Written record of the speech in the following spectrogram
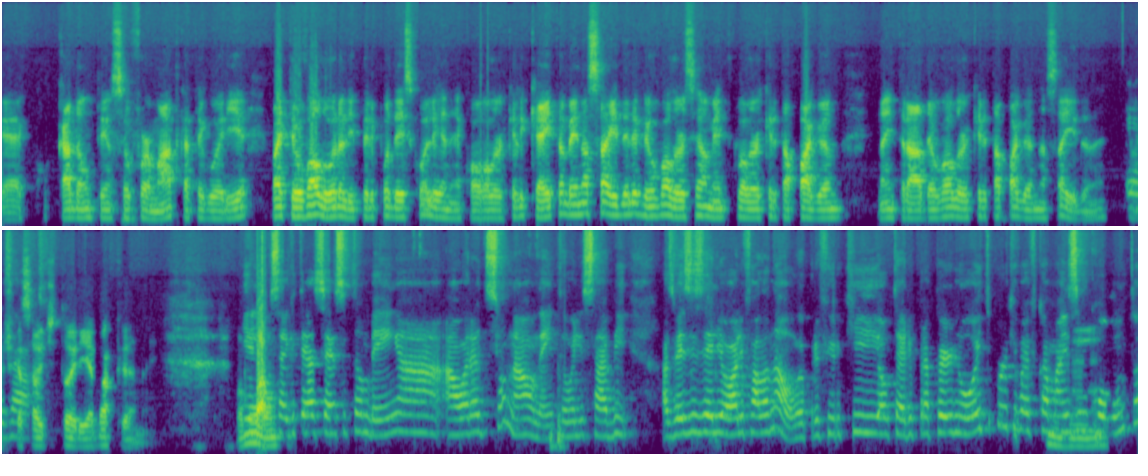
é, cada um tem o seu formato, categoria, vai ter o valor ali para ele poder escolher, né? Qual o valor que ele quer, e também na saída ele vê o valor, se realmente o valor que ele está pagando na entrada é o valor que ele está pagando na saída, né? Então, acho que essa auditoria é bacana. Vamos e lá. ele consegue ter acesso também à, à hora adicional, né? Então ele sabe, às vezes ele olha e fala: não, eu prefiro que altere para pernoite, porque vai ficar mais uhum. em conta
